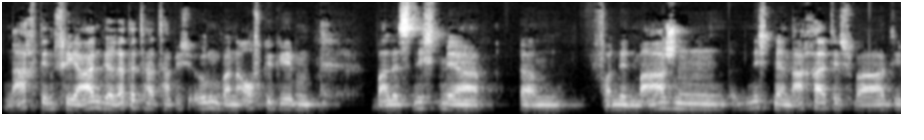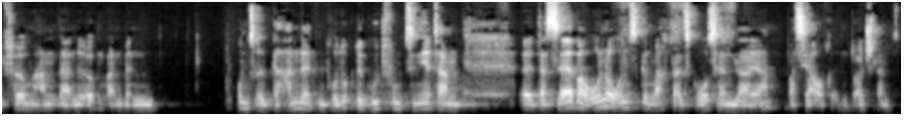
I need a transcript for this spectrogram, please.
nach den Filialen gerettet hat, habe ich irgendwann aufgegeben, weil es nicht mehr ähm, von den Margen nicht mehr nachhaltig war. Die Firmen haben dann irgendwann, wenn unsere gehandelten Produkte gut funktioniert haben, äh, das selber ohne uns gemacht als Großhändler, ja, was ja auch in Deutschland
